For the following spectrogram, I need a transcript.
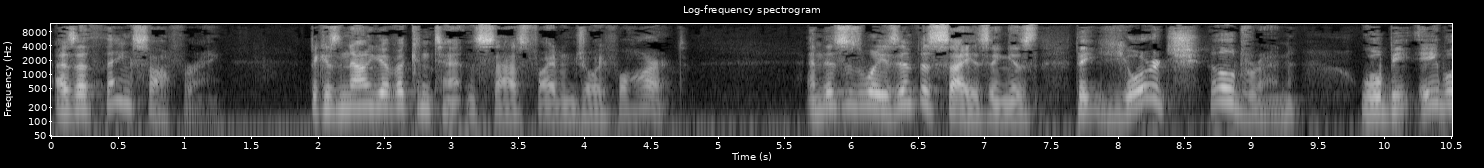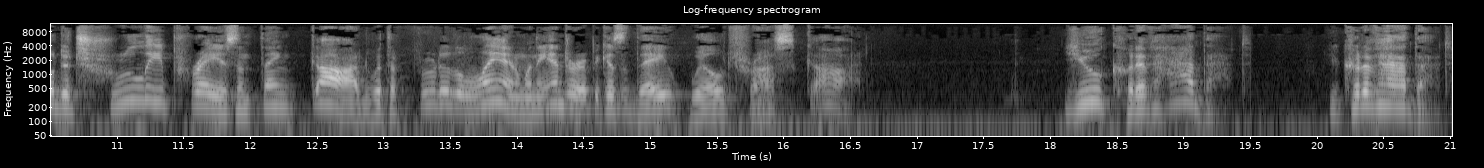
as a thanks offering. Because now you have a content and satisfied and joyful heart. And this is what he's emphasizing is that your children will be able to truly praise and thank God with the fruit of the land when they enter it because they will trust God. You could have had that. You could have had that.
